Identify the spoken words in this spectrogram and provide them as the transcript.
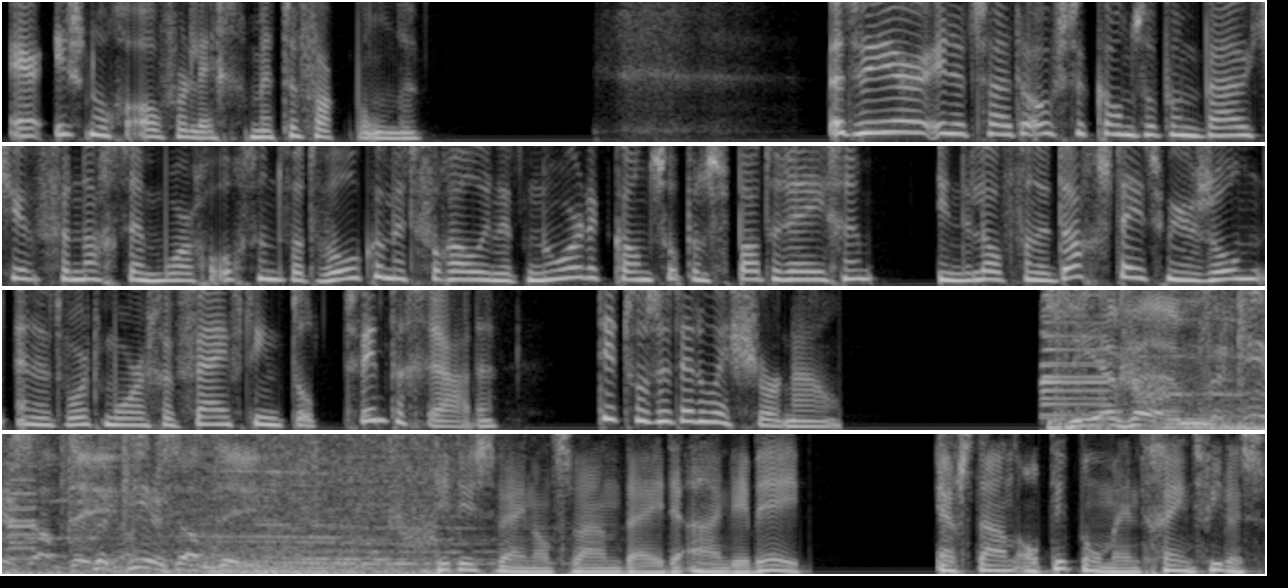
Er is nog overleg met de vakbonden. Het weer in het zuidoosten kans op een buitje. Vannacht en morgenochtend wat wolken met vooral in het noorden kans op een spatregen. In de loop van de dag steeds meer zon en het wordt morgen 15 tot 20 graden. Dit was het NOS Journaal. ZFM, verkeersupdate. verkeersupdate. Dit is Wijnand Zwaan bij de ANWB. Er staan op dit moment geen files.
